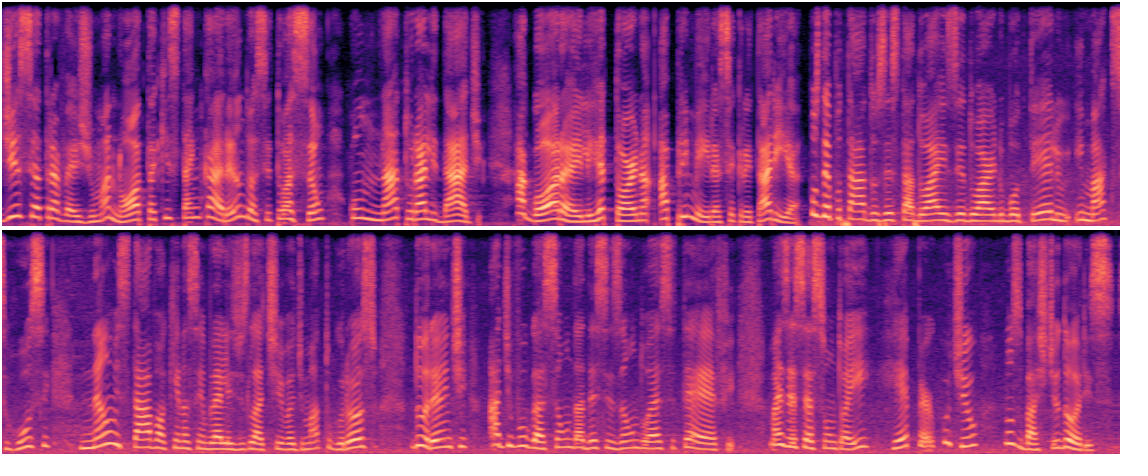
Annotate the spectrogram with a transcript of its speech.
disse através de uma nota que está encarando a situação com naturalidade. Agora ele retorna à primeira secretaria. Os deputados estaduais Eduardo Botelho e Max Russi não estavam aqui na Assembleia Legislativa de Mato Grosso durante a divulgação da decisão do STF. Mas esse assunto aí repercutiu nos bastidores.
